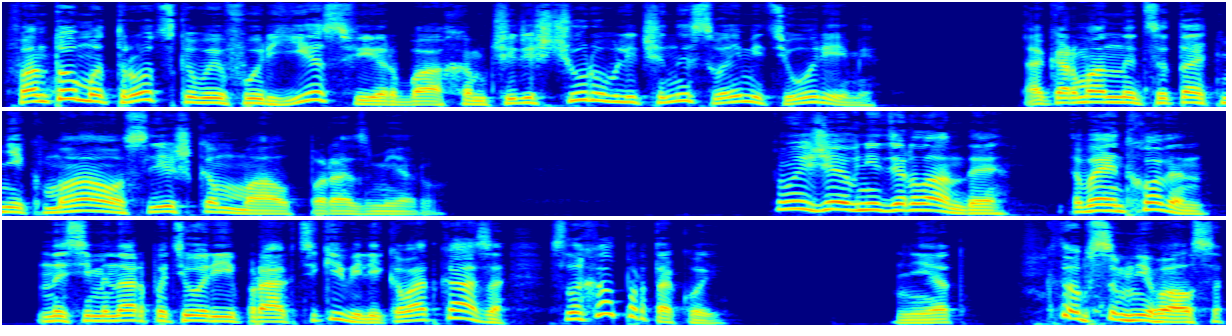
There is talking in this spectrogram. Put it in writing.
Фантомы Троцкого и Фурье с Фейербахом чересчур увлечены своими теориями, а карманный цитатник Мао слишком мал по размеру. Уезжаю в Нидерланды, в на семинар по теории и практике великого отказа. Слыхал про такой? Нет. Кто бы сомневался.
